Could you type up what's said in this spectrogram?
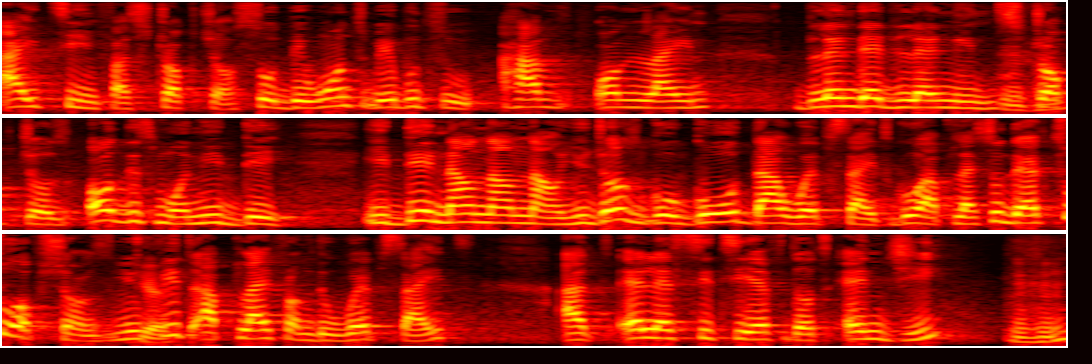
IT infrastructure. So they want to be able to have online blended learning mm-hmm. structures. All this money day. E dey now, now, now. You just go go that website, go apply. So there are two options. You Yeah. fit apply from the website at lsetf.ng Mm-hmm.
